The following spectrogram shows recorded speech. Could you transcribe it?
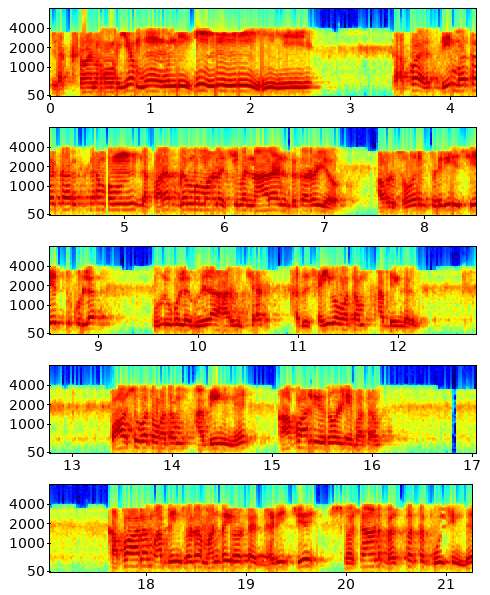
லக்ஷ்மணோயம் முனி கபர்தி மதகர்தமம் இந்த பரபிரம்மமான சிவன் நாராயணன் இருக்காரோ இல்லையோ அவர் சுயம் பெரிய சேத்துக்குள்ள உள்ளுக்குள்ள விழ ஆரம்பிச்சார். அது சைவ மதம் அப்படிங்கிறது. பாசுபத மதம் அப்படின்னு காப்பாளியர்களுடைய மதம். கபாலம் அப்படின்னு சொல்ற மண்டையோட்டை தரிச்சு ஸ்மசான பஸ்தத்தை பூசிண்டு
